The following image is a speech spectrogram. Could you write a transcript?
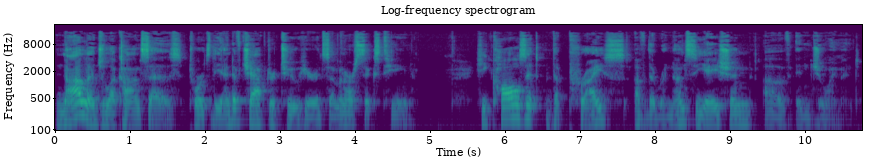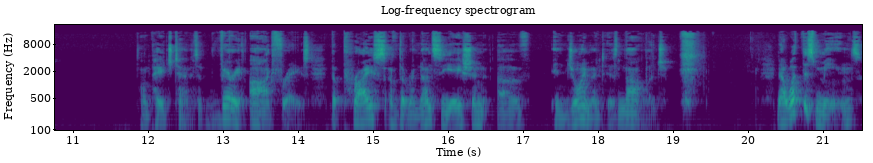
Knowledge, Lacan says, towards the end of chapter 2 here in Seminar 16, he calls it the price of the renunciation of enjoyment. On page 10, it's a very odd phrase. The price of the renunciation of enjoyment is knowledge. Now, what this means,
